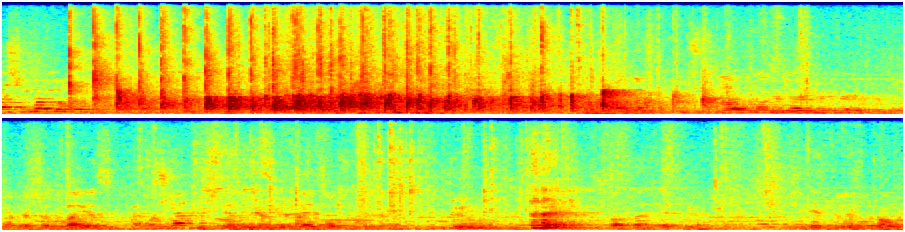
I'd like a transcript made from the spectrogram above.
Olsun. Arkadaşlar kolay gelsin. Hayırlı olsun tekrar. Tatlı et mi? Et mi? Tavuk mu?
